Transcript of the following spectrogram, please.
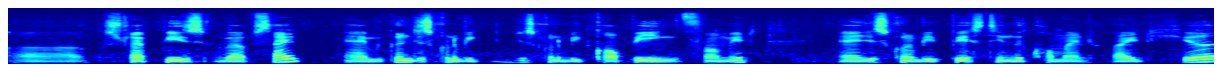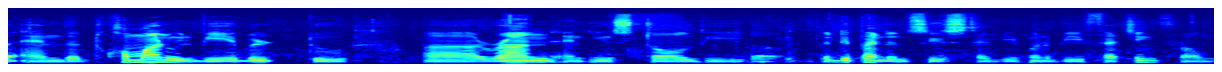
uh, Strapi's website and we're just going to be just going to be copying from it and just going to be pasting the command right here and the command will be able to uh, run and install the, uh, the dependencies that we're going to be fetching from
